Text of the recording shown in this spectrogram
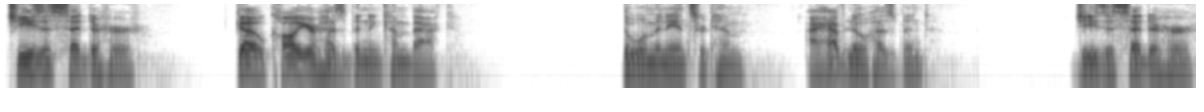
Jesus said to her, Go, call your husband and come back. The woman answered him, I have no husband. Jesus said to her,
